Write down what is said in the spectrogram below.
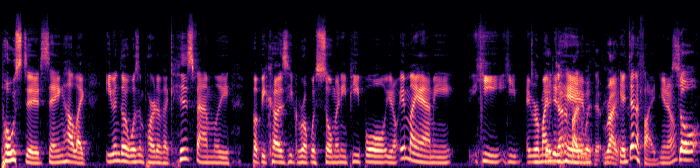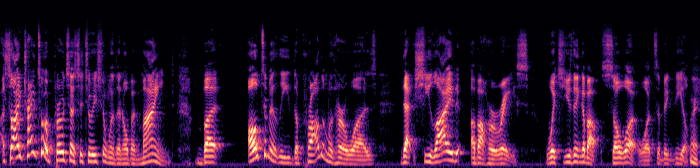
posted saying how like even though it wasn't part of like his family, but because he grew up with so many people, you know, in Miami, he he it reminded identified him with it, right. He identified, you know. So so I tried to approach that situation with an open mind, but ultimately the problem with her was that she lied about her race, which you think about, so what? What's a big deal? Right.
